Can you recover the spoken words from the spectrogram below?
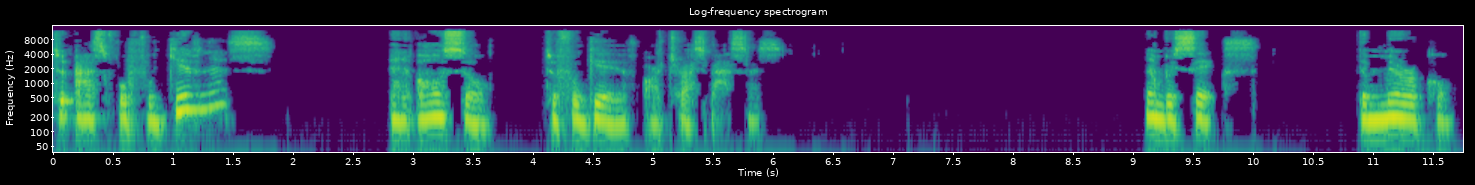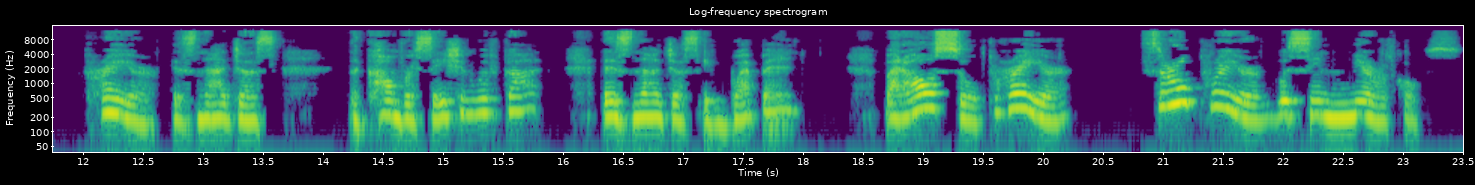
to ask for forgiveness and also to forgive our trespasses. Number six, the miracle. Prayer is not just the conversation with God, is not just a weapon, but also prayer. Through prayer, we've seen miracles.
